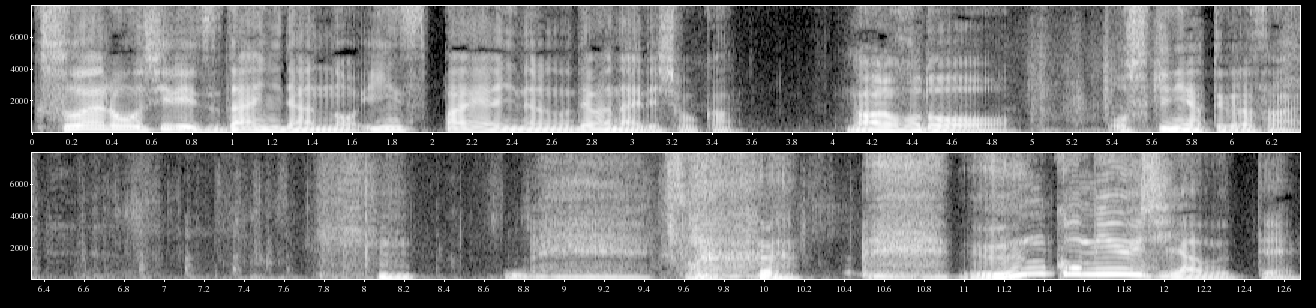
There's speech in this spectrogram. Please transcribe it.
クソ野郎シリーズ第2弾のインスパイアになるのではないでしょうか。なるほど。お好きにやってください。うんこミュージアムって。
